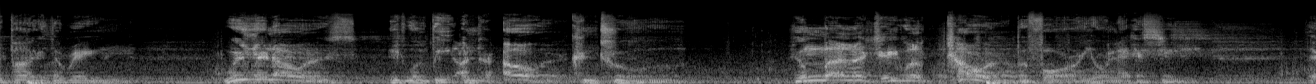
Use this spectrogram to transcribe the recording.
occupy the ring. Within hours, it will be under our control. Humanity will cower before your legacy. They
